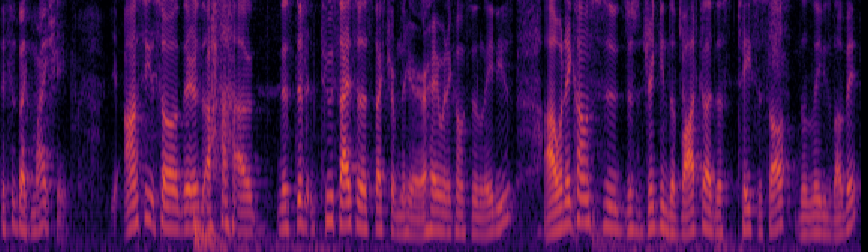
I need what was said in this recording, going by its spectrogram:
this is like my shape"? Honestly, so there's uh, there's diff- two sides to the spectrum here, right? When it comes to the ladies, uh, when it comes to just drinking the vodka, the taste itself, the ladies love it.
